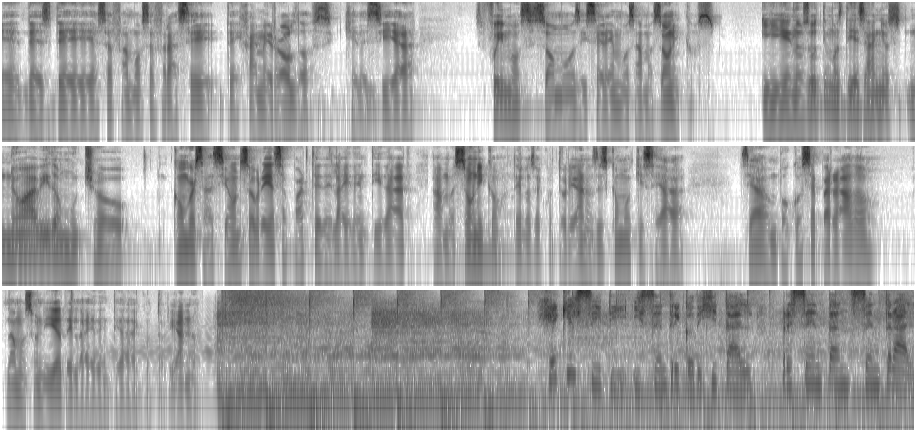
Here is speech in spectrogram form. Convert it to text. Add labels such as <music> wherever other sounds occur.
eh, desde esa famosa frase de Jaime Roldos que decía, fuimos, somos y seremos amazónicos. Y en los últimos 10 años no ha habido mucho conversación sobre esa parte de la identidad amazónico de los ecuatorianos. Es como que se ha, se ha un poco separado la Amazonía de la identidad ecuatoriana. Jekyll City y Céntrico Digital presentan Central,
